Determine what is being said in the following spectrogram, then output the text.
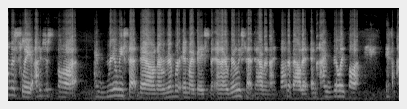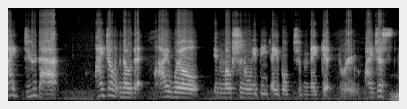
honestly, I just thought, I really sat down. I remember in my basement, and I really sat down and I thought about it, and I really thought, if I do that, I don't know that I will emotionally be able to make it through. I just, hmm.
